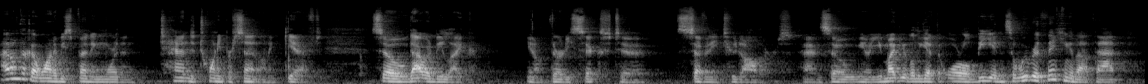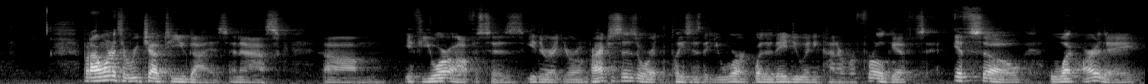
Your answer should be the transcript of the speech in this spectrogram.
I don't think I want to be spending more than 10 to 20 percent on a gift. So that would be like you know 36 to 72 dollars. And so you know you might be able to get the oral b. And so we were thinking about that. But i wanted to reach out to you guys and ask um, if your offices either at your own practices or at the places that you work whether they do any kind of referral gifts. If so what are they?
